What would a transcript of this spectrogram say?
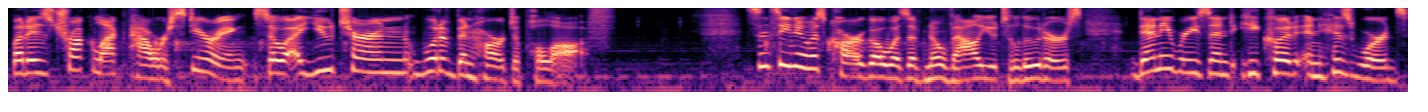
but his truck lacked power steering, so a U turn would have been hard to pull off. Since he knew his cargo was of no value to looters, Denny reasoned he could, in his words,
